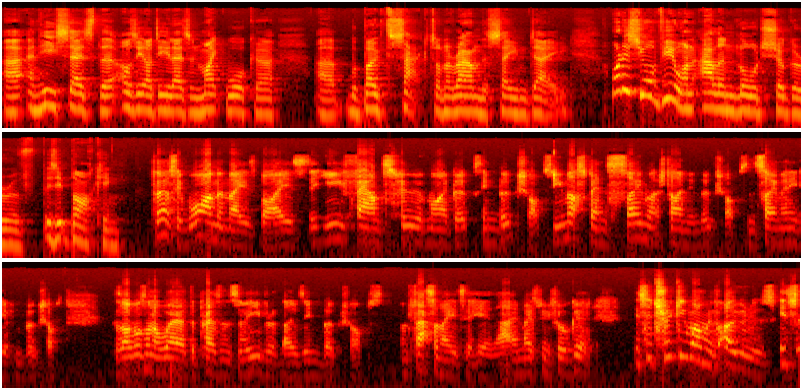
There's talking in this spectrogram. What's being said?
Uh, and he says that Ossie Ardiles and Mike Walker uh, were both sacked on around the same day. What is your view on Alan Lord Sugar of, is it Barking? Firstly, what I'm amazed by is that you found two of my books in bookshops. You must spend so much time in bookshops and so many different bookshops because I wasn't aware of the presence of either of those in bookshops. I'm fascinated to hear that. It makes me feel good. It's a tricky one with owners. It's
